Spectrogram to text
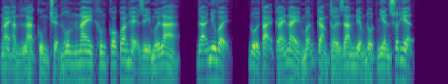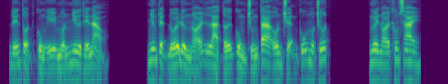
ngài hẳn là cùng chuyện hôm nay không có quan hệ gì mới là, đã như vậy, đổi tại cái này mẫn cảm thời gian điểm đột nhiên xuất hiện, đến tột cùng ý muốn như thế nào? Nhưng tuyệt đối đừng nói là tới cùng chúng ta ôn chuyện cũ một chút. Ngươi nói không sai,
